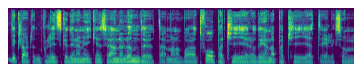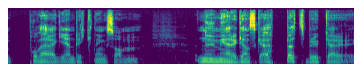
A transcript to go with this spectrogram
det är klart att den politiska dynamiken ser annorlunda ut där. Man har bara två partier och det ena partiet är liksom på väg i en riktning som numera ganska öppet brukar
